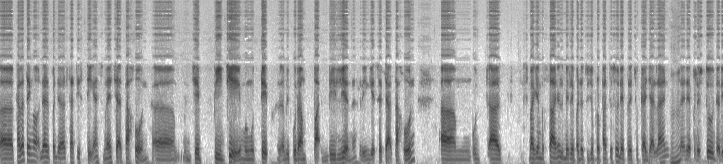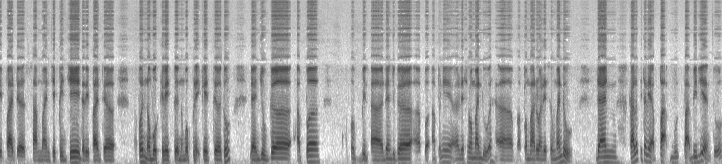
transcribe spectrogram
uh, kalau tengok daripada statistik kan sebenarnya setiap tahun uh, JPJ mengutip lebih kurang 4 bilion uh, ringgit setiap tahun um, uh, sebahagian besarnya lebih daripada 70% tu daripada cukai jalan uh-huh. dan daripada tu daripada saman JPJ daripada apa nombor kereta nombor plate kereta tu dan juga apa apa uh, dan juga apa apa ni uh, lesen memandu eh uh, pembaharuan lesen memandu dan kalau kita lihat 4, bu- 4 bilion tu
